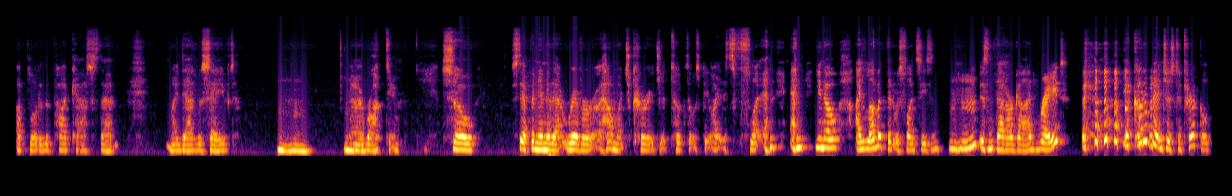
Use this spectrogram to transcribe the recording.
uploaded the podcast that my dad was saved. Mm-hmm. and i rocked him. So stepping into that river how much courage it took those people. It's flood and, and you know i love it that it was flood season. Mm-hmm. isn't that our god? Right? It could have been just a trickle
